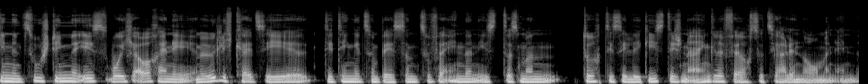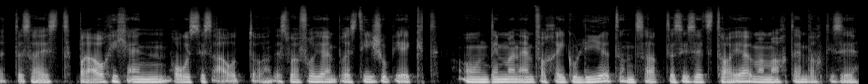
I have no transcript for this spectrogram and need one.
Ihnen zustimme, ist, wo ich auch eine Möglichkeit sehe, die Dinge zum Besseren zu verändern, ist, dass man durch diese legistischen Eingriffe auch soziale Normen ändert. Das heißt, brauche ich ein großes Auto? Das war früher ein Prestigeobjekt. Und wenn man einfach reguliert und sagt, das ist jetzt teuer, man macht einfach diese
